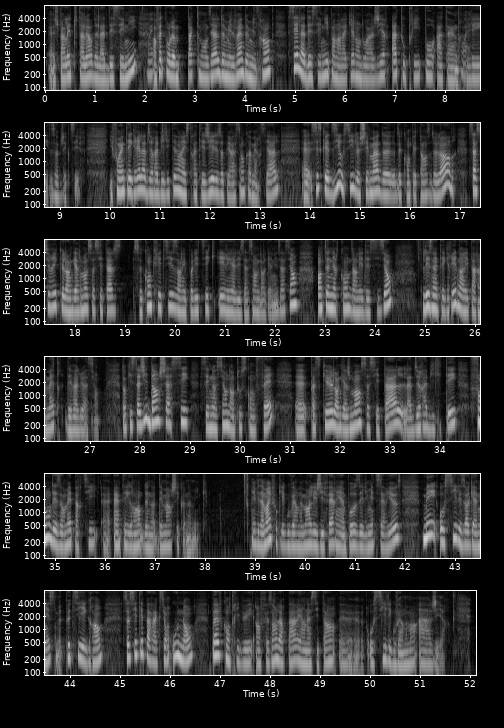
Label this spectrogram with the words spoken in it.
Euh, je parlais tout à l'heure de la décennie. En fait, pour le pacte mondial 2020-2030, c'est la décennie pendant laquelle on doit agir à tout prix pour atteindre les objectifs. Il faut intégrer la durabilité dans les stratégies et les opérations commerciales. Euh, c'est ce que dit aussi le schéma de, de compétences de l'ordre, s'assurer que l'engagement sociétal se concrétise dans les politiques et réalisations de l'organisation, en tenir compte dans les décisions, les intégrer dans les paramètres d'évaluation. Donc, il s'agit d'enchasser ces notions dans tout ce qu'on fait euh, parce que l'engagement sociétal, la durabilité font désormais partie euh, intégrante de notre démarche économique. Évidemment, il faut que les gouvernements légifèrent et imposent des limites sérieuses, mais aussi les organismes, petits et grands, sociétés par action ou non, peuvent contribuer en faisant leur part et en incitant euh, aussi les gouvernements à agir.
